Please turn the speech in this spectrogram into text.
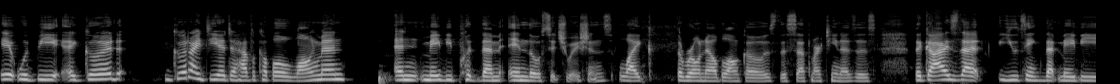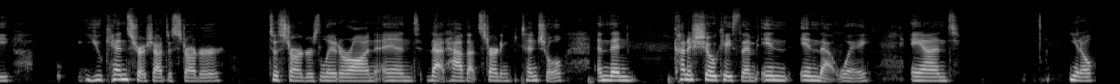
it would be a good good idea to have a couple of long men and maybe put them in those situations, like the Ronel Blancos, the Seth Martinez's, the guys that you think that maybe you can stretch out to starter to starters later on and that have that starting potential and then kind of showcase them in in that way. And you know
